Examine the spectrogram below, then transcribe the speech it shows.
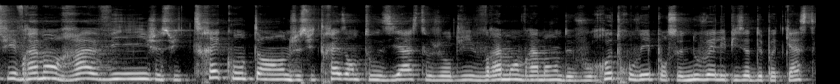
Suis vraiment ravie, je suis très contente, je suis très enthousiaste aujourd'hui vraiment vraiment de vous retrouver pour ce nouvel épisode de podcast.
